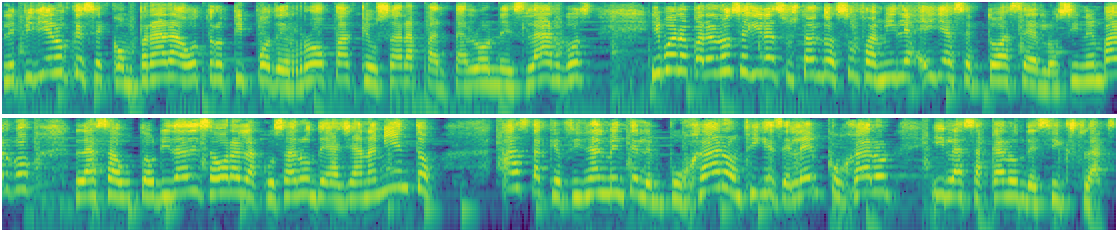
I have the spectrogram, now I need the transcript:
Le pidieron que se comprara otro tipo de ropa, que usara pantalones largos. Y bueno, para no seguir asustando a su familia, ella aceptó hacerlo. Sin embargo, las autoridades ahora la acusaron de allanamiento. Hasta que finalmente le empujaron, fíjese, le empujaron y la sacaron de Six Flags.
